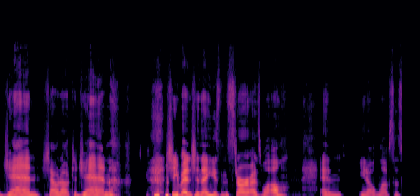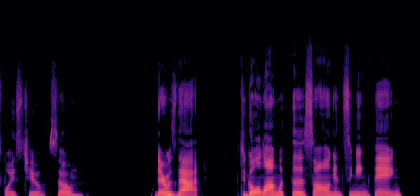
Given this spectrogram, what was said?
Jen, shout out to Jen, she mentioned that he's in Star as well and, you know, loves his voice too. So there was that. To go along with the song and singing thing,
